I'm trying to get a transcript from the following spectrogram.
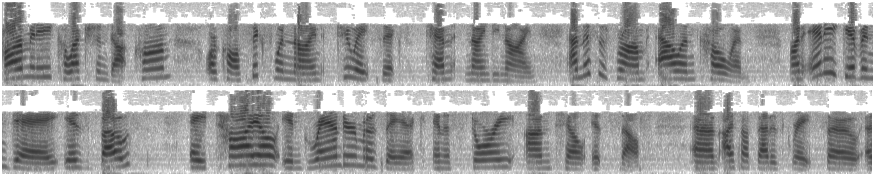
www.carmodycollection.com or call 619-286-1099. And this is from Alan Cohen. On any given day is both a tile in grander mosaic and a story until itself. And I thought that is great. So a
